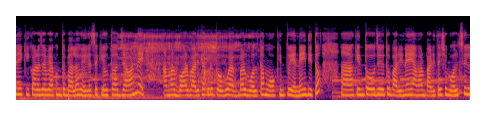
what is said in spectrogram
নেই, কি করা যাবে? এখন তো বেলা হয়ে গেছে, কেউ তো আর যাওয়ার নেই। আমার বর বাড়ি থাকলে তবু একবার বলতাম, ও কিন্তু এনেই দিত। কিন্তু ও যেহেতু বাড়ি নেই, আমার বাড়িতে এসে বলছিল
